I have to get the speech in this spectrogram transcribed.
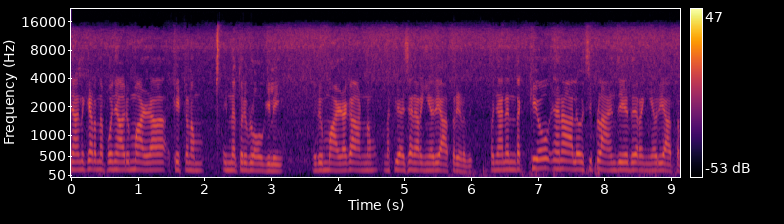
ഞാൻ കിടന്നപ്പോൾ ഞാൻ ഒരു മഴ കിട്ടണം ഇന്നത്തെ ഒരു വ്ളോഗിൽ ഒരു മഴ കാണണം എന്നൊക്കെ വിചാരിച്ച് ഞാൻ ഇറങ്ങിയ ഒരു യാത്രയാണിത്. അപ്പോൾ ഞാൻ എന്തൊക്കെയോ ഞാൻ ആലോചിച്ച് പ്ലാൻ ചെയ്ത് ഇറങ്ങിയ ഒരു യാത്ര.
